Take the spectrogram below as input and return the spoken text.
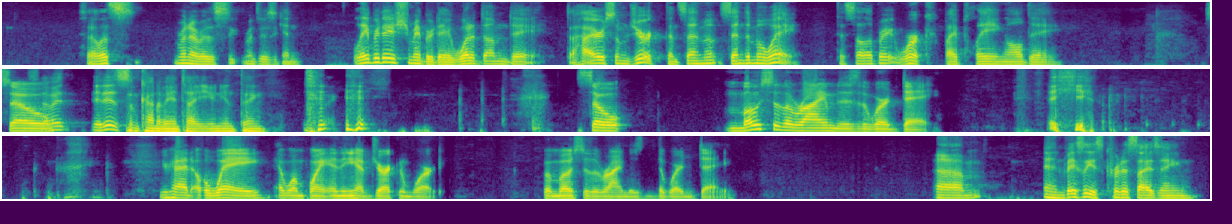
So let's run over this run through this again. Labor Day, Schmabor Day, what a dumb day. To hire some jerk, then send send him away. To celebrate work by playing all day. So, So it, it is some kind of anti union thing. so most of the rhymes is the word day. yeah. You had away at one point, and then you have jerk and work. But most of the rhyme is the word day. Um, and basically, he's criticizing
